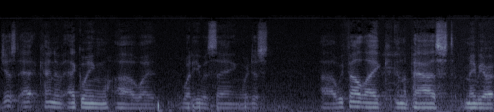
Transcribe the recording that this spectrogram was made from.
Just kind of echoing uh, what what he was saying. We're just uh, we felt like in the past maybe our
